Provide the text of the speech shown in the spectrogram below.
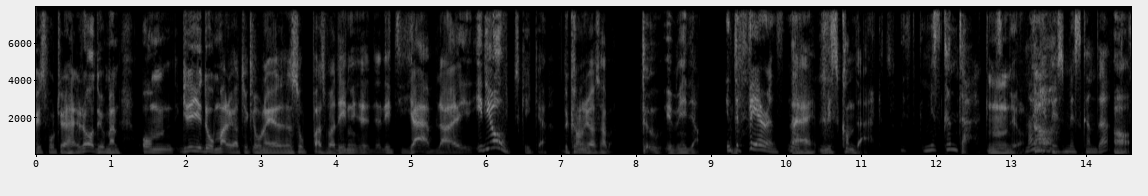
det svårt att göra det här i radio, men om Gry är domare och jag tycker hon är en sopa så bara, din, ditt jävla idiot skriker jag. Då kan hon göra så här bara, tu i midjan. Interference? Nej, misconduct. misconduct. Mm, ja. My name is misconduct. Ja,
